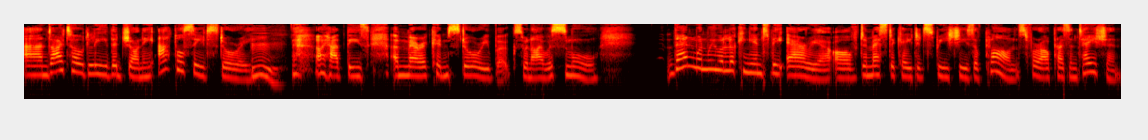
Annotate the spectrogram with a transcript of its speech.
and I told Lee the Johnny Appleseed story. Mm. I had these American storybooks when I was small. Then, when we were looking into the area of domesticated species of plants for our presentation,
